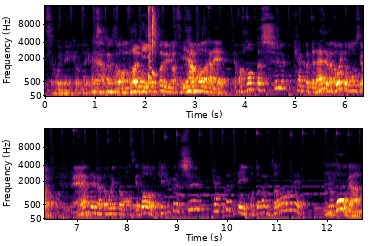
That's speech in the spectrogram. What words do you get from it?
すごい勉強になりました。本当に。いや、もうなんかね、やっぱ本当集客って悩んでる方多いと思うんですよ。悩んでる方多いと思うんですけど、結局集客っていう言葉にとらわれる方が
